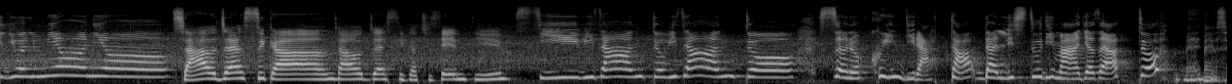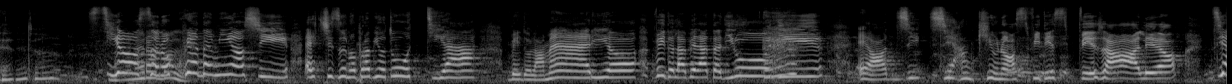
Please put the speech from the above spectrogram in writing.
Ciao Yulmionio! Ciao Jessica! Ciao Jessica, ci senti? Sì, vi tanto, vi tanto! Sono qui in diretta dagli studi Mediaset. Mediaset? Io sono male. qui ad Amici e ci sono proprio tutti, eh! Vedo la Mario, vedo la pelata di Rudy e oggi c'è anche un ospite speciale, zia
